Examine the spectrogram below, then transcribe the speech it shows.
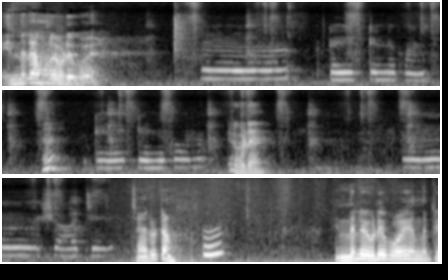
ഇന്നലെ നമ്മൾ എവിടെ പോയെ? എവിടെ? ചാരുട്ടാ. ഇന്നലെ എവിടെ പോയി എന്നിട്ട്?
